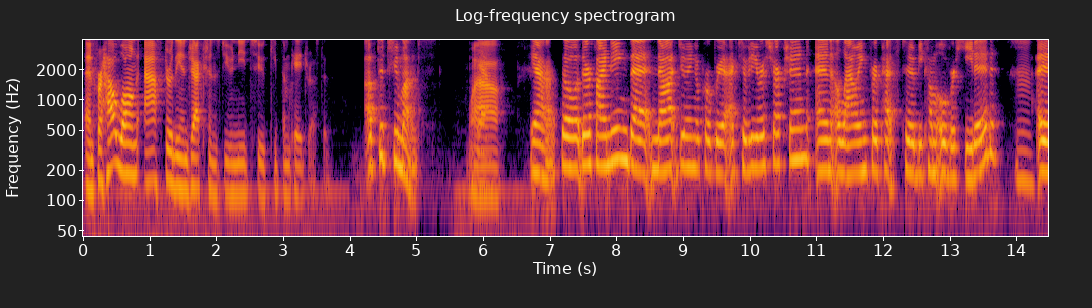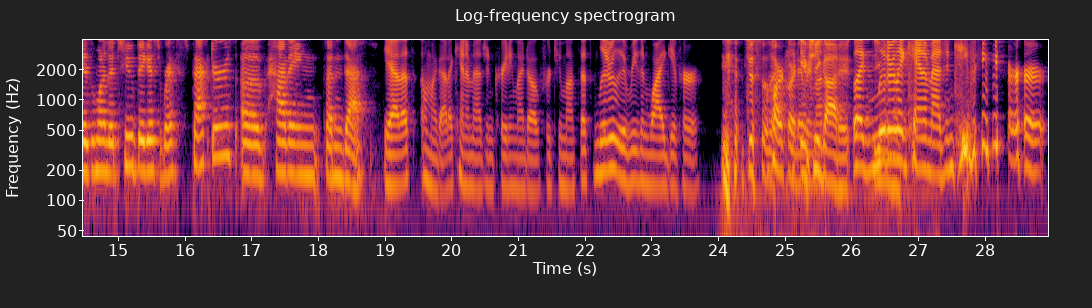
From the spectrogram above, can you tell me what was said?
And for how long after the injections do you need to keep them cage rested? Up to two months. Wow. Yeah, so they're finding that not doing appropriate activity restriction and allowing for pets to become overheated Mm. is one of the two biggest risk factors of having sudden death. Yeah, that's oh my god, I can't imagine creating my dog for two months. That's literally the reason why I give her Just so that if she month. got it. like literally can't imagine keeping her.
